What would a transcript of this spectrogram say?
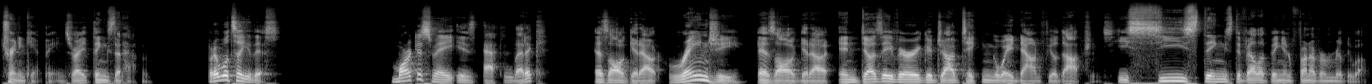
Training campaigns, right? Things that happen. But I will tell you this Marcus May is athletic as all get out, rangy as all get out, and does a very good job taking away downfield options. He sees things developing in front of him really well.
